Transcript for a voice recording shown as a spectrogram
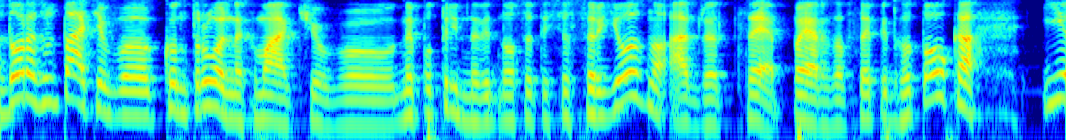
До результатів е, контрольних матчів е, не потрібно відноситися серйозно, адже це перш за все підготовка, і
